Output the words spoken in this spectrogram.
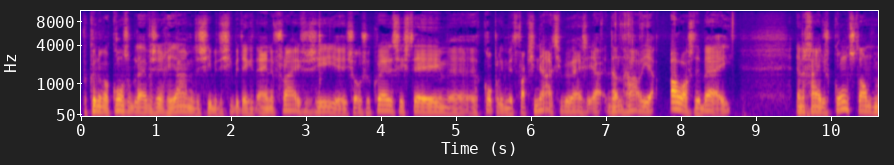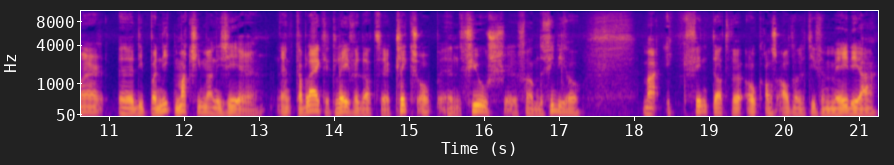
we kunnen wel constant blijven zeggen, ja, maar de CBDC betekent einde privacy, social credit systeem, koppeling met vaccinatiebewijzen. Ja, dan haal je alles erbij. En dan ga je dus constant maar uh, die paniek maximaliseren. En blijkbaar leveren dat uh, kliks op en views van de video. Maar ik vind dat we ook als alternatieve media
